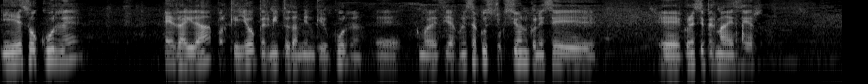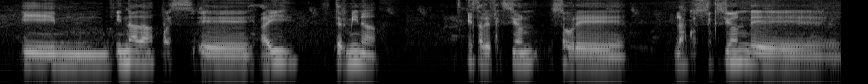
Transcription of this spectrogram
y eso ocurre en realidad porque yo permito también que ocurra, eh, como decía, con esa construcción, con ese, eh, con ese permanecer. Y, y nada, pues eh, ahí termina esa reflexión sobre la construcción de,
